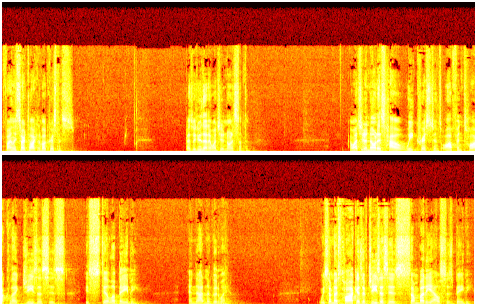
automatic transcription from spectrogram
Finally, start talking about Christmas. But as we do that, I want you to notice something. I want you to notice how we Christians often talk like Jesus is, is still a baby, and not in a good way. We sometimes talk as if Jesus is somebody else's baby.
